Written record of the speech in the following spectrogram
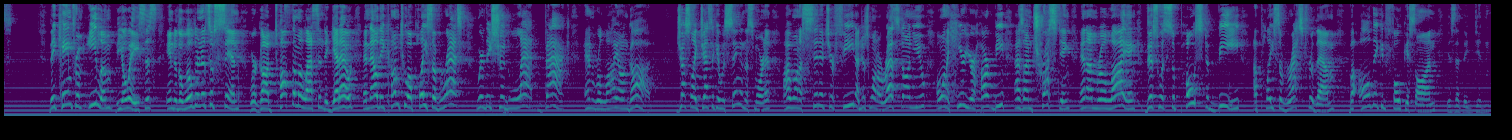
They came from Elim, the oasis, into the wilderness of sin, where God taught them a lesson to get out, and now they come to a place of rest where they should let back and rely on God. Just like Jessica was singing this morning, I want to sit at your feet. I just want to rest on you. I want to hear your heartbeat as I'm trusting and I'm relying. This was supposed to be a place of rest for them, but all they could focus on is that they didn't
